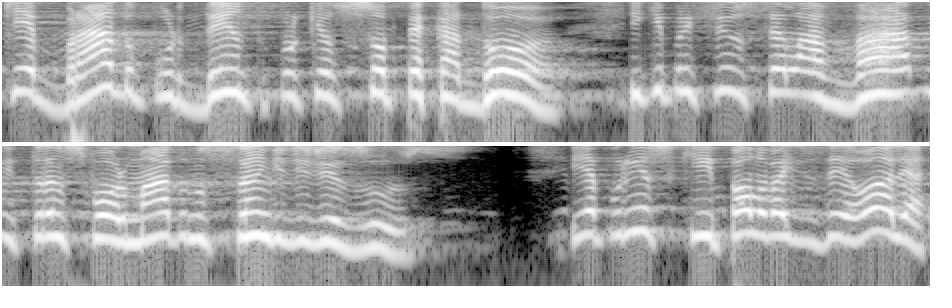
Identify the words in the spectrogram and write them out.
quebrado por dentro porque eu sou pecador e que preciso ser lavado e transformado no sangue de Jesus. E é por isso que Paulo vai dizer: olha,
